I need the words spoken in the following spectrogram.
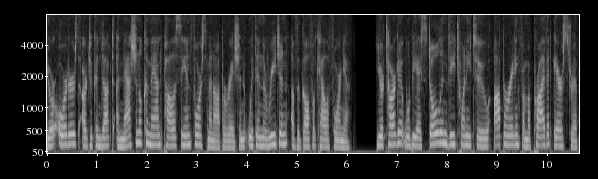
Your orders are to conduct a National Command Policy Enforcement operation within the region of the Gulf of California. Your target will be a stolen V 22 operating from a private airstrip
